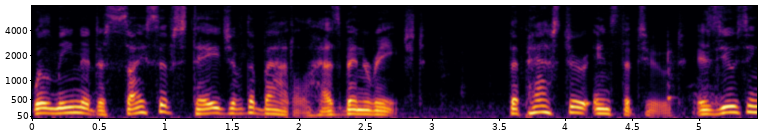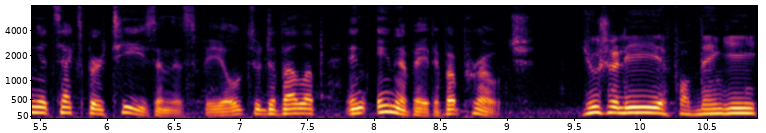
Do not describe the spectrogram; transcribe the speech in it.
will mean a decisive stage of the battle has been reached. The Pasteur Institute is using its expertise in this field to develop an innovative approach. Usually for dengue,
